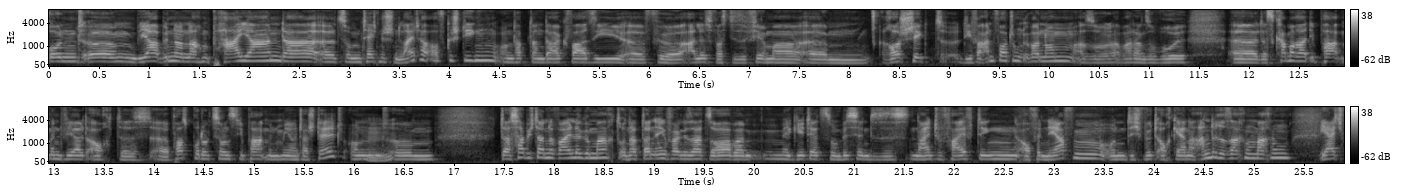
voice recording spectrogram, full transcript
Und ähm, ja, bin dann nach ein paar Jahren da äh, zum technischen Leiter aufgestiegen und habe dann da quasi äh, für alles, was diese Firma ähm, rausschickt, die Verantwortung übernommen. Also da war dann sowohl äh, das Kameradepartment wie halt auch das äh, Postproduktionsdepartment mir unterstellt. Und mhm. ähm, das habe ich dann eine Weile gemacht und habe dann irgendwann gesagt, so, aber mir geht jetzt so ein bisschen dieses 9-to-5-Ding auf den Nerven und ich würde auch gerne andere Sachen machen. Ja, ich,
